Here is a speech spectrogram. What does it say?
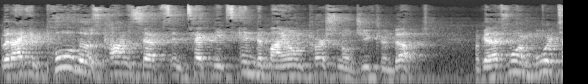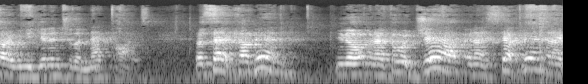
But I can pull those concepts and techniques into my own personal Jeet Kune Do. Okay, that's more Muay Thai when you get into the neckties. Let's say I come in, you know, and I throw a jab and I step in and I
